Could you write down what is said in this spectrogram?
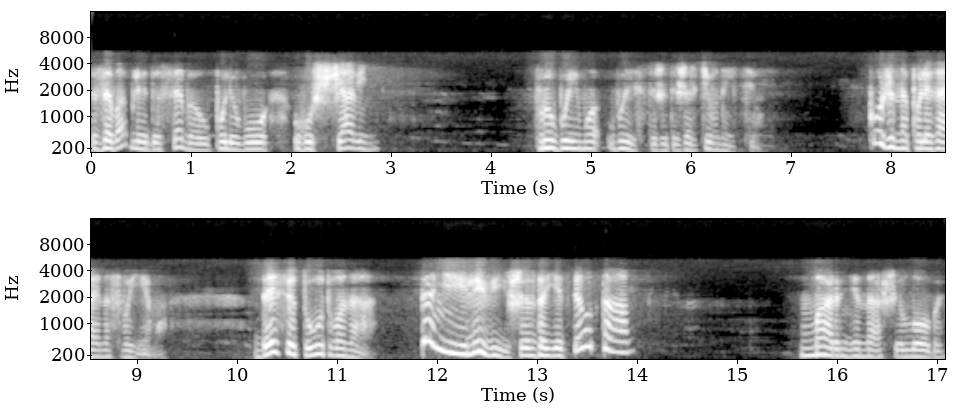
заваблює до себе у польову гущавінь. Пробуємо вистежити жартівницю. Кожен наполягає на своєму. Десь отут вона. Та ні, лівіше, здається, отам. Марні наші лови.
